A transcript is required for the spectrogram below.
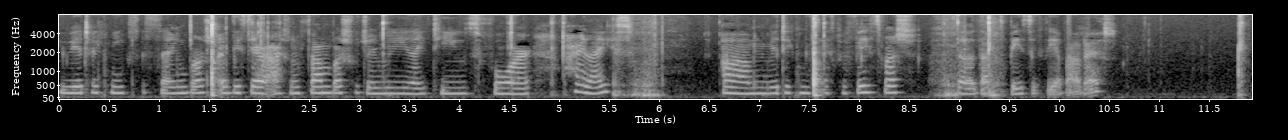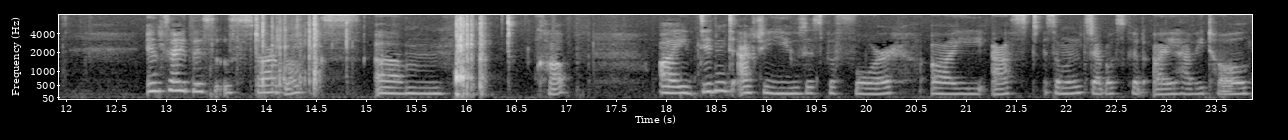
Uvia Techniques setting brush. I have the Sarah Ashton fan brush, which I really like to use for highlight. Um, Uvia Techniques Expert Face Brush. So that's basically about it. Inside this Starbucks um, cup, I didn't actually use this before. I asked someone at Starbucks could I have a tall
